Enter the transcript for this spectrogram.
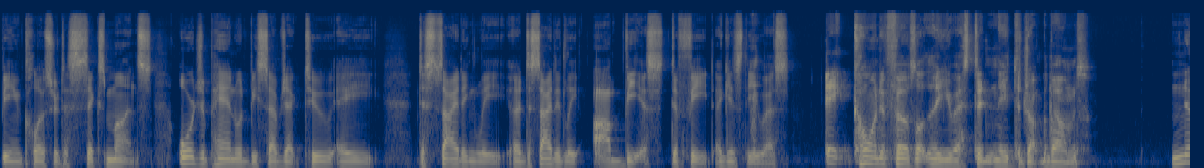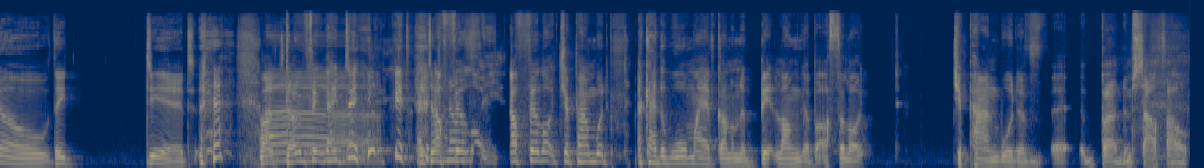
being closer to six months, or Japan would be subject to a decidingly, uh, decidedly obvious defeat against the US. It kind of feels like the US didn't need to drop the bombs. No, they did. I don't think they did. I, Uh, don't know feel like I feel like Japan would. Okay, the war may have gone on a bit longer, but I feel like Japan would have uh, burnt themselves out.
